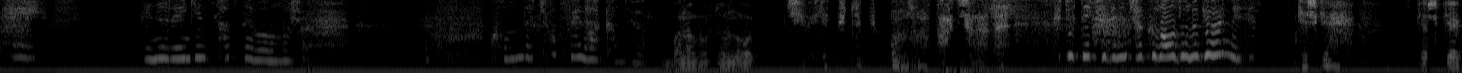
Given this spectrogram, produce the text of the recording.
Hey. Senin rengin sapsarı olmuş. Uf, kolum da çok fena kanıyor. Bana vurduğun o çivili kütük omzumu parçaladı. Kütükte çivinin çakıl olduğunu görmedim. Keşke, keşke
